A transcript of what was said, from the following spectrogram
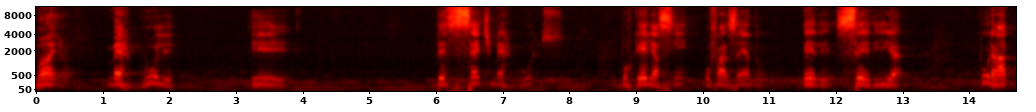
banho, mergulhe e dê sete mergulhos, porque ele assim o fazendo, ele seria curado.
